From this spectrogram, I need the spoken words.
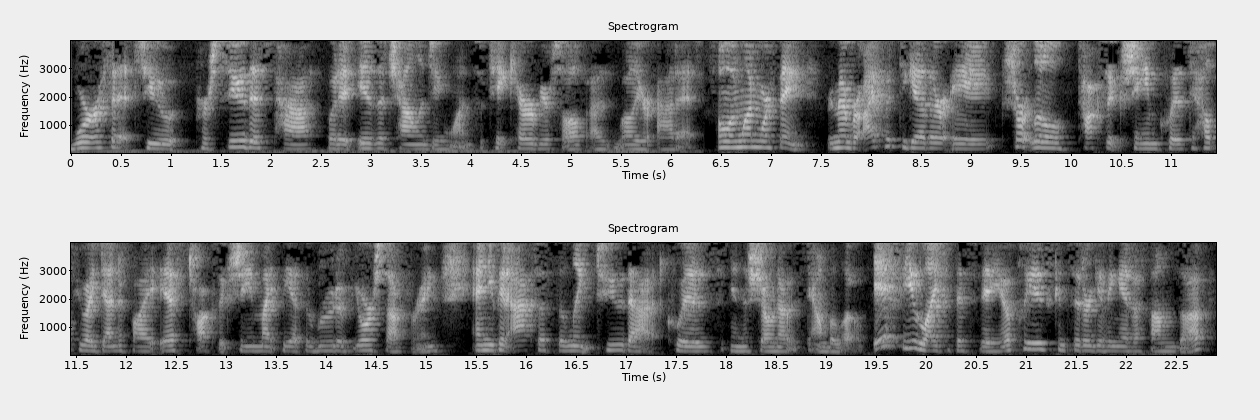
worth it to pursue this path, but it is a challenging one. So take care of yourself as, while you're at it. Oh, and one more thing. Remember, I put together a short little toxic shame quiz to help you identify if toxic shame might be at the root of your suffering. And you can access the link to that quiz in the show notes down below. If you liked this video, please consider giving it a thumbs up.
